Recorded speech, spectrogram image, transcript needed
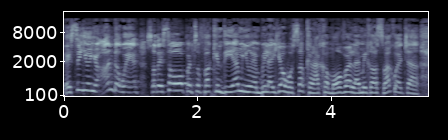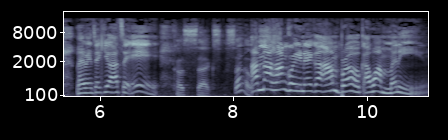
They see you in your underwear, so they're so open to fucking DM you and be like, "Yo, what's up? Can I come over? Let me go smoke with you. Let me take you out to eat." Cause sex sells. I'm not hungry, nigga. I'm broke. I want money.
